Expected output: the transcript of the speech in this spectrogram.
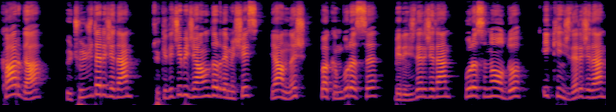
Karga 3. dereceden tüketici bir canlıdır demişiz. Yanlış. Bakın burası 1. dereceden, burası ne oldu? 2. dereceden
